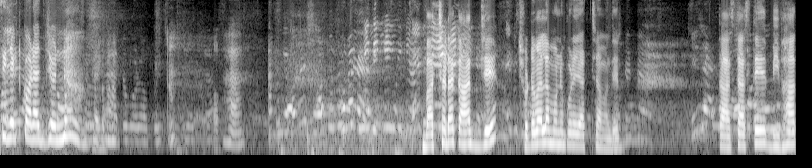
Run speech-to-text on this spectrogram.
সিলেক্ট করার জন্য। হ্যাঁ বাচ্চাটা কাঁদছে। ছোটবেলা মনে পড়ে যাচ্ছে আমাদের। তা আস্তে আস্তে বিভাগ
